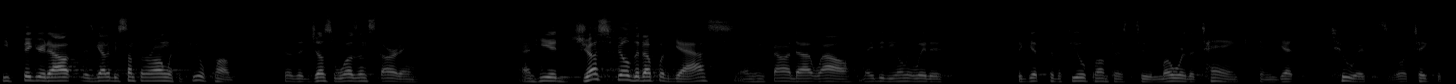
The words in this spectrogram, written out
he figured out there's got to be something wrong with the fuel pump because it just wasn't starting. And he had just filled it up with gas, and he found out, wow, maybe the only way to, to get to the fuel pump is to lower the tank and get to it or take the,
